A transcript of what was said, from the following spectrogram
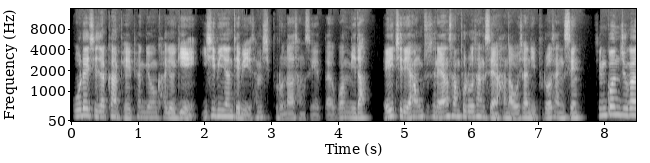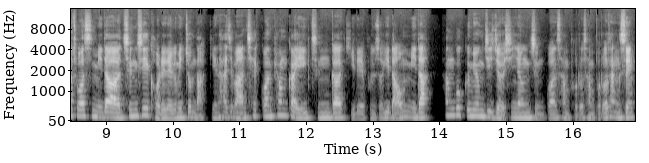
올해 제작한 배 평균 가격이 22년 대비 30%나 상승했다고 합니다. HD 한국주선해양 3% 상승, 하나오션 2% 상승. 증권주가 좋았습니다. 증시 거래대금이 좀 낮긴 하지만 채권 평가이익 증가 기대 분석이 나옵니다. 한국금융지주, 신영증권 3% 3% 상승.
